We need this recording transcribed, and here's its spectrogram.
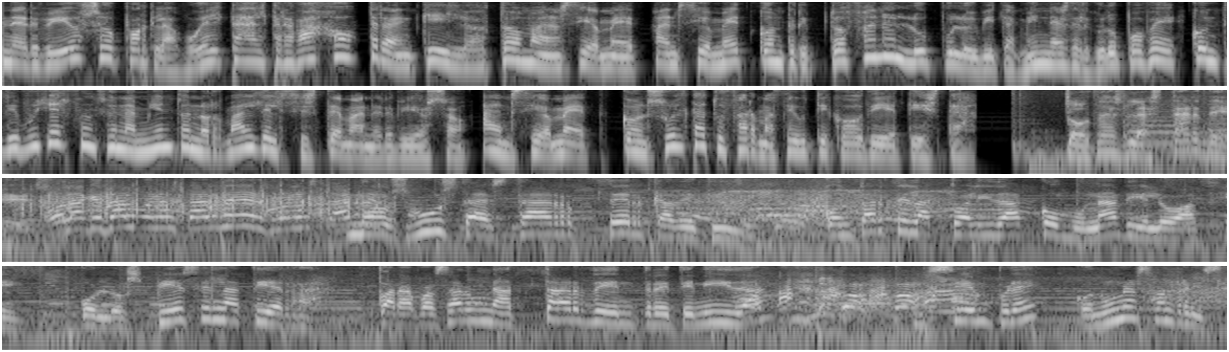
¿Nervioso por la vuelta al trabajo? Tranquilo, toma Ansiomet. Ansiomet con triptófano, lúpulo y vitaminas del grupo B contribuye al funcionamiento normal del sistema nervioso. Ansiomet, consulta a tu farmacéutico o dietista. Todas las tardes. Hola, ¿qué tal? Buenas tardes. Buenas tardes. Nos gusta estar cerca de ti, contarte la actualidad como nadie lo hace, con los pies en la tierra, para pasar una tarde entretenida y siempre con una sonrisa.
